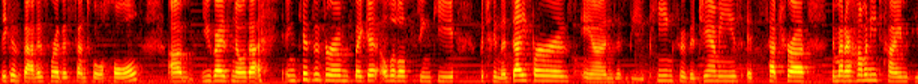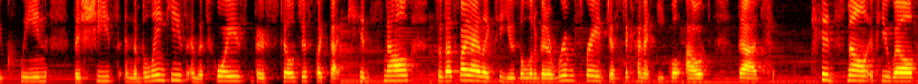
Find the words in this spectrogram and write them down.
because that is where the scent will hold. Um, you guys know that in kids' rooms they get a little stinky between the diapers and the peeing through the jammies etc. No matter how many times you clean the sheets and the blankies and the toys there's still just like that kid smell so that's why I like to use a little bit of room spray just to kind of equal out that kid smell, if you will,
